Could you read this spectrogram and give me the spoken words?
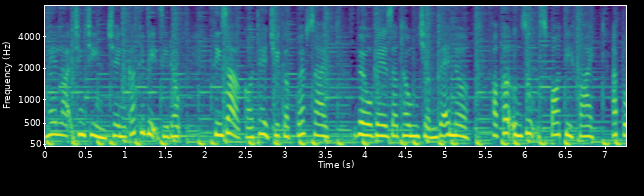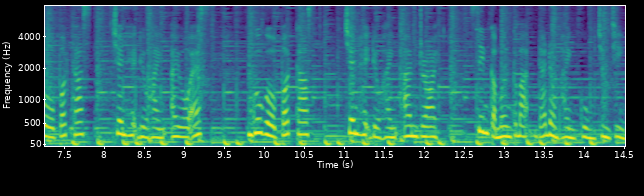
nghe lại chương trình trên các thiết bị di động, thính giả có thể truy cập website vovgiao thông.vn hoặc các ứng dụng Spotify, Apple Podcast trên hệ điều hành iOS, Google Podcast trên hệ điều hành Android. Xin cảm ơn các bạn đã đồng hành cùng chương trình.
